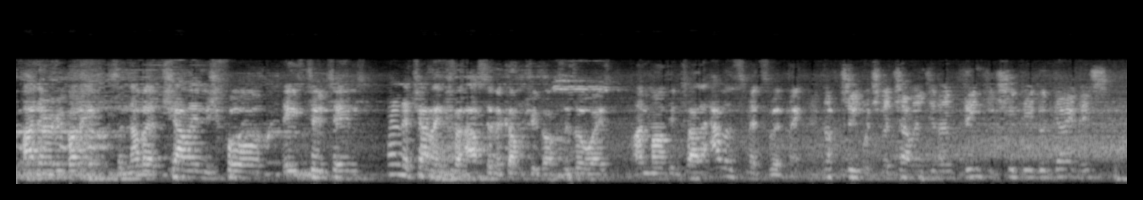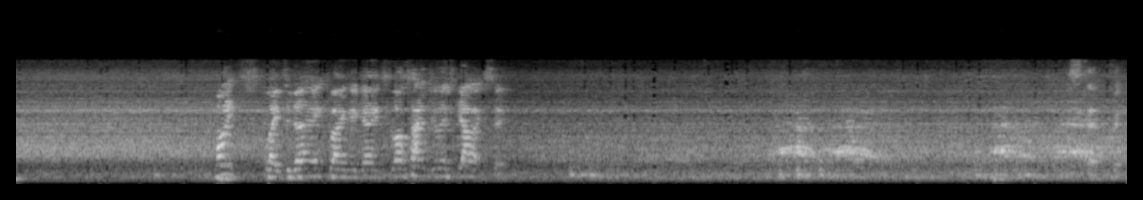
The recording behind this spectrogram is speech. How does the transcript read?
Hi there, everybody. It's another challenge for these two teams and a challenge for us in the commentary box as always. I'm Martin Tyler. Alan Smith's with me. Not too much of a challenge, I don't think. It should be a good game, this. Points play today, playing against Los Angeles Galaxy. A quick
